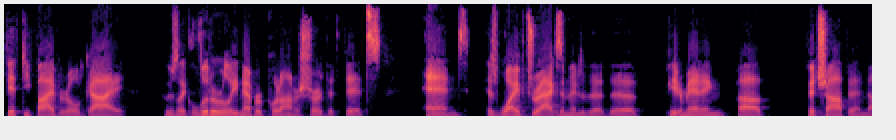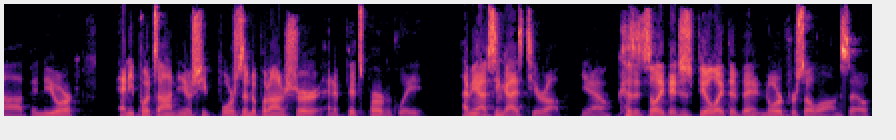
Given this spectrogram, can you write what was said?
55 year old guy who's like literally never put on a shirt that fits and his wife drags him into the the Peter Manning uh, fit shop in uh, in New York and he puts on you know she forces him to put on a shirt and it fits perfectly I mean I've seen guys tear up you know because it's like they just feel like they've been ignored for so long so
